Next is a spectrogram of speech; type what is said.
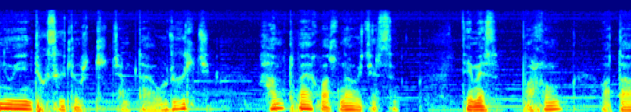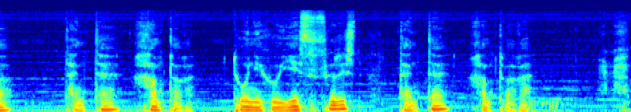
энэ үеийн төгсгөл хүртэл чамтай үргэлж хамт байх болно гэж хэлсэн. Тиймээс бурхан одоо тантай хамт байгаа. Түүний хүү Есүс Христ тантай хамт байгаа. Амен.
